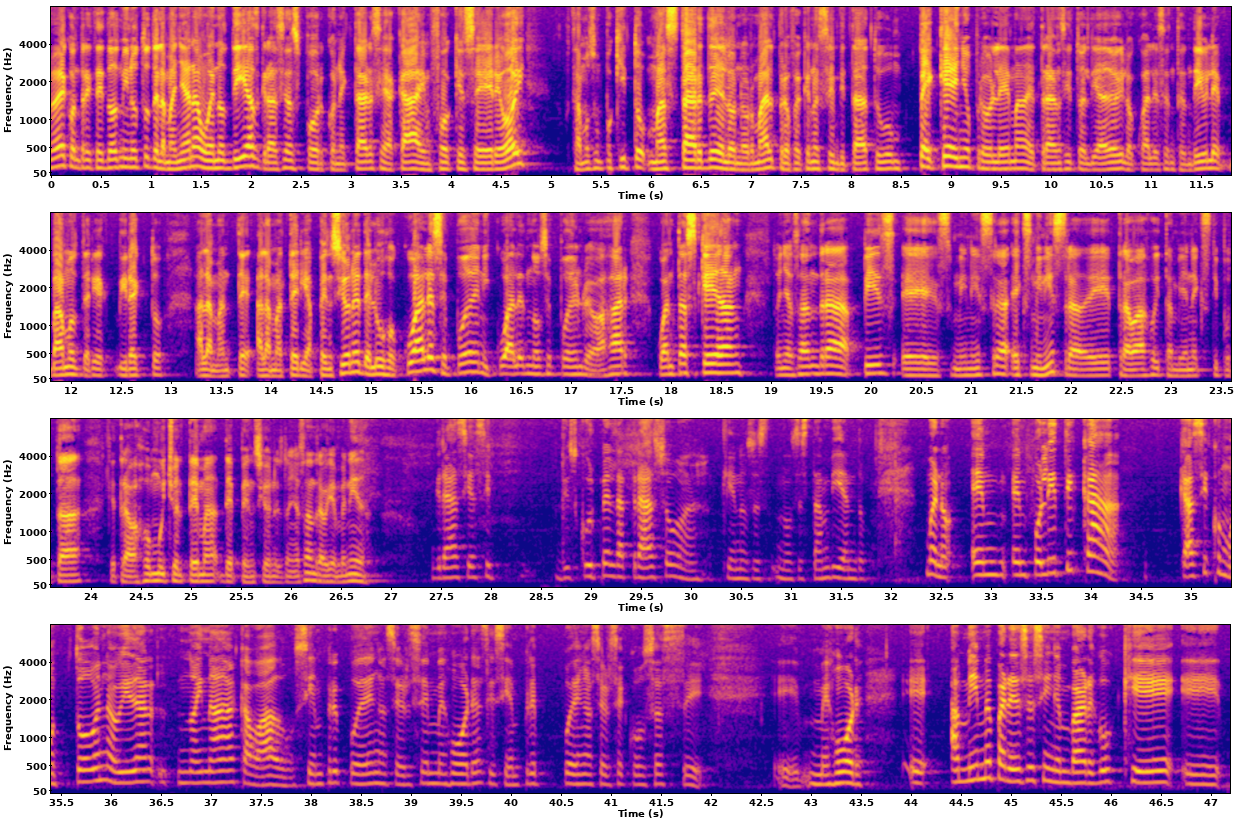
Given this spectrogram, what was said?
9 con 32 minutos de la mañana, buenos días, gracias por conectarse acá a Enfoque CR hoy. Estamos un poquito más tarde de lo normal, pero fue que nuestra invitada tuvo un pequeño problema de tránsito el día de hoy, lo cual es entendible. Vamos directo a la, materia. Pensiones de lujo, ¿cuáles se pueden y cuáles no se pueden rebajar? ¿Cuántas quedan? Doña Sandra Piz, ex ministra, ex ministra de Trabajo y también ex diputada, que trabajó mucho el tema de pensiones. Doña Sandra, bienvenida. Gracias disculpe el atraso a quienes nos, están viendo. Bueno, en, política, casi como todo en la vida, no hay nada acabado. Siempre pueden hacerse mejoras y siempre pueden hacerse cosas eh, eh, mejor. Eh, a mí me parece, sin embargo, que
